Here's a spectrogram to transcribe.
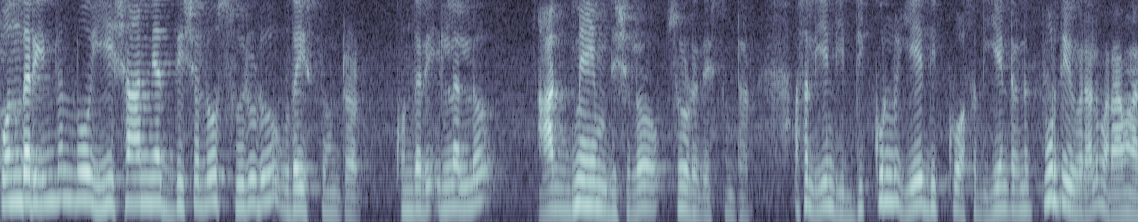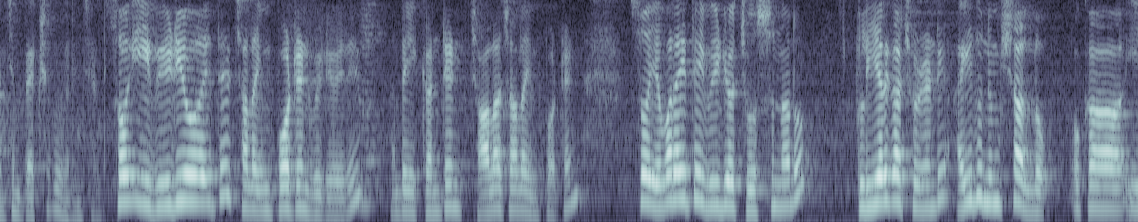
కొందరి ఇళ్ళలో ఈశాన్య దిశలో సూర్యుడు ఉదయిస్తుంటాడు కొందరి ఇళ్ళల్లో ఆగ్నేయం దిశలో సూర్యుడు ఉదయిస్తుంటారు. అసలు ఏంటి ఈ దిక్కులు ఏ దిక్కు అసలు ఏంటనేది పూర్తి వివరాలు మా రామరాజ్యం ప్రేక్షకు వివరించండి. సో ఈ వీడియో అయితే చాలా ఇంపార్టెంట్ వీడియో ఇది. అంటే ఈ కంటెంట్ చాలా చాలా ఇంపార్టెంట్. సో ఎవరైతే ఈ వీడియో చూస్తున్నారో క్లియర్గా చూడండి. ఐదు నిమిషాల్లో ఒక ఈ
